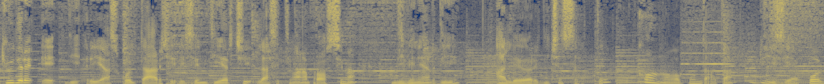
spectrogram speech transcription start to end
chiudere e di riascoltarci, risentirci la settimana prossima di venerdì alle ore 17 con una nuova puntata di Easy Apple,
